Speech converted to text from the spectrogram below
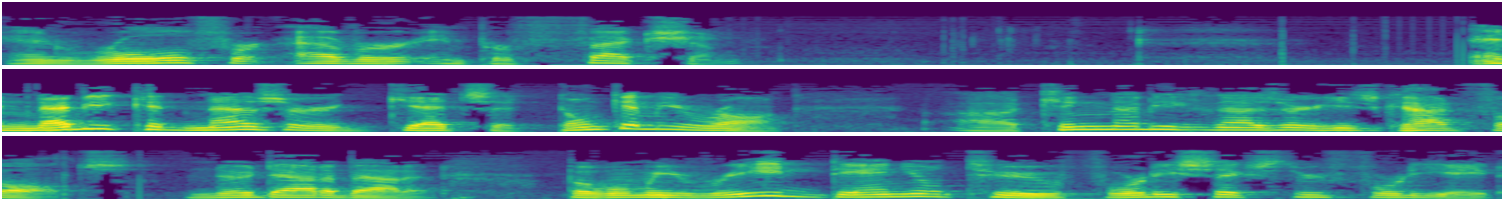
and rule forever in perfection. And Nebuchadnezzar gets it. Don't get me wrong. Uh, King Nebuchadnezzar, he's got faults, no doubt about it. But when we read Daniel 2, 46 through 48,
